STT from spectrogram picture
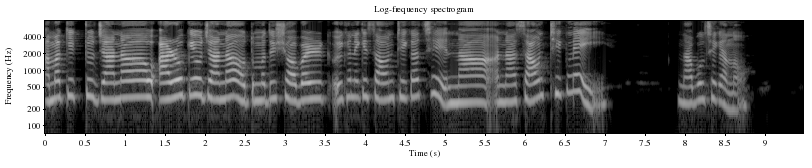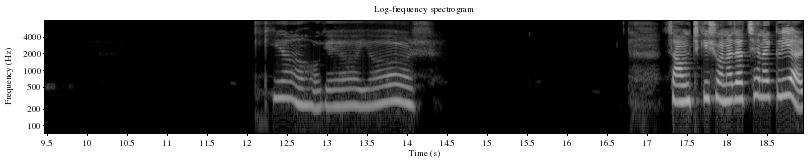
আমাকে একটু জানাও আরও কেউ জানাও তোমাদের সবার ওইখানে কি সাউন্ড ঠিক আছে না না সাউন্ড ঠিক নেই না বলছে কেন क्या हो गया यार সাউন্ড কি শোনা যাচ্ছে না ক্লিয়ার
